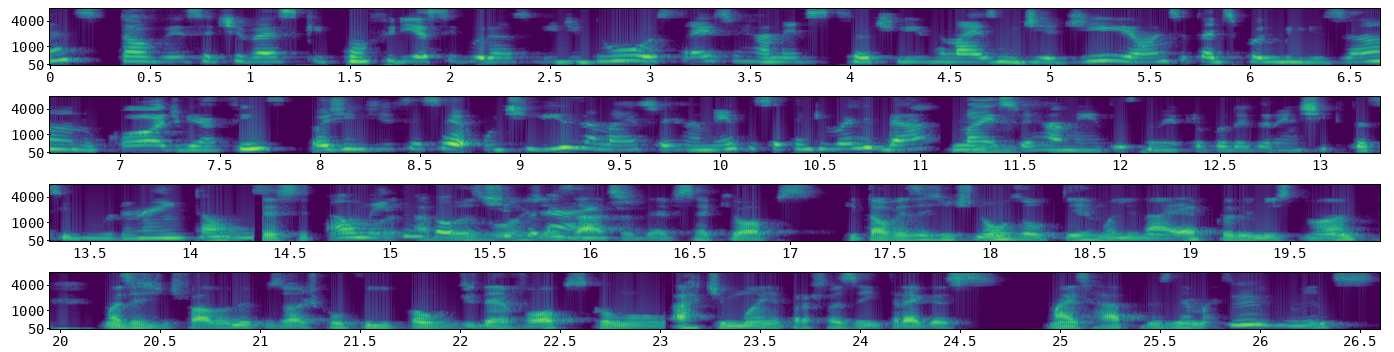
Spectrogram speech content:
antes, talvez você tivesse que conferir a segurança de duas, três ferramentas que você utiliza mais no dia a dia, onde você está disponibilizando código e afins. Hoje em dia, se você utiliza mais ferramentas, você tem que validar mais Uhum. ferramentas também para poder garantir que está seguro, né? Então, citou Aumenta um a, pouco buzzword exata, DevSecOps. Que talvez a gente não usou o termo ali na época, no início do ano, mas a gente falou no episódio com o Filipão de DevOps como artimanha para fazer entregas mais rápidas, né, mais Uhum. frequentes.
